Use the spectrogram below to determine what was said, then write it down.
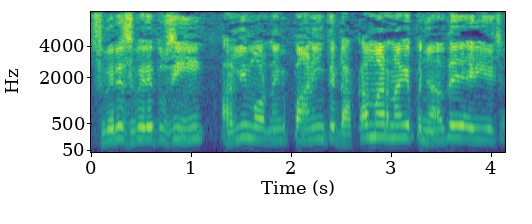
ਸਵੇਰੇ ਸਵੇਰੇ ਤੁਸੀਂ ਅਰਲੀ ਮਾਰਨਿੰਗ ਪਾਣੀ ਤੇ ਡਾਕਾ ਮਾਰਨਾਗੇ ਪੰਜਾਬ ਦੇ ਏਰੀਏ 'ਚ।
